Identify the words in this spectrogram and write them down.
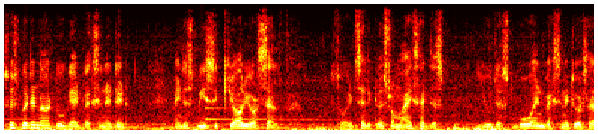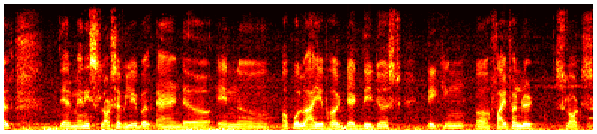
So it's better now to get vaccinated and just be secure yourself. So it's a request from my side just you just go and vaccinate yourself. There are many slots available and uh, in uh, apollo i have heard that they just taking uh, 500 slots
